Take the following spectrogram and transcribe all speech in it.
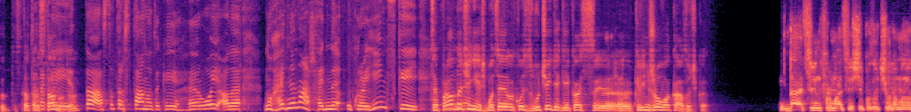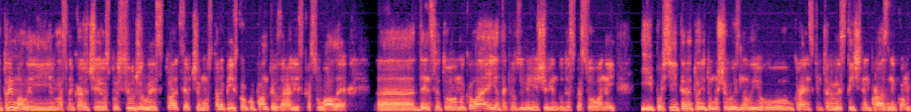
та- з Татарстану, такий, так? та, з Татарстану такий герой, але ну геть не наш, геть не український. Це правда Не- чи ні? Бо це якось звучить як якась е, е, крінжова казочка. Да, цю інформацію ще позавчора ми отримали і, власне кажучи, розповсюджили. Ситуація в чому Старобільську окупанти взагалі скасували День Святого Миколая. Я так розумію, що він буде скасований і по всій території, тому що визнали його українським терористичним праздником.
